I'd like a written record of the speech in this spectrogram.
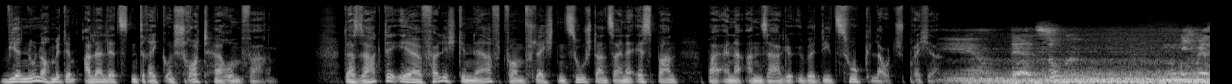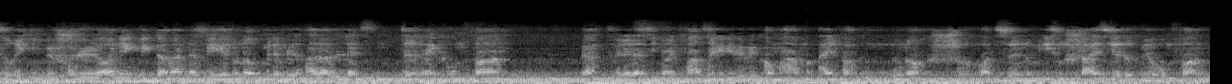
wir nur noch mit dem allerletzten Dreck und Schrott herumfahren. Da sagte er völlig genervt vom schlechten Zustand seiner S-Bahn bei einer Ansage über die Zuglautsprecher. Der Zug nicht mehr so richtig beschleunigt, liegt daran, dass wir hier nur noch mit dem allerletzten Dreck rumfahren beachten Sie bitte, dass die neuen Fahrzeuge, die wir bekommen haben, einfach nur noch Schrott sind. Und mit diesem Scheiß hier dürfen wir rumfahren.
